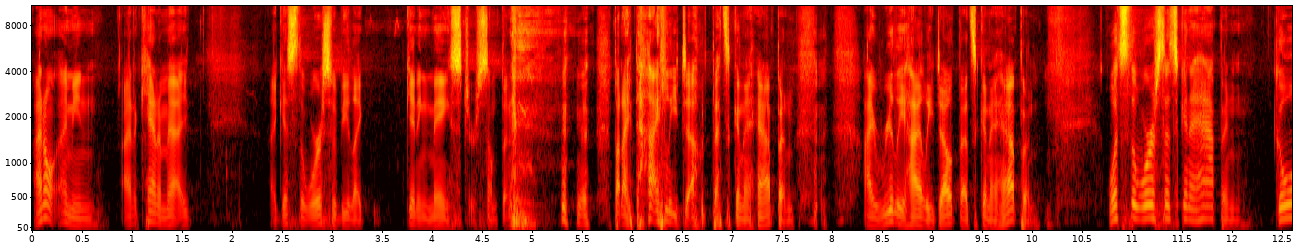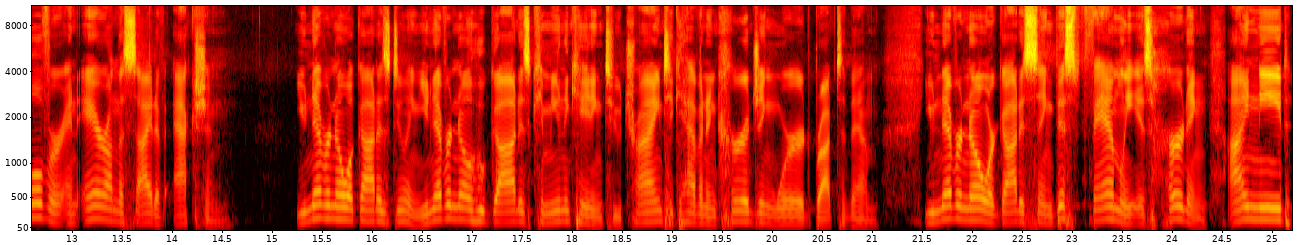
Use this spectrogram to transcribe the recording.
I don't, I mean, I can't imagine. I guess the worst would be like getting maced or something. but I highly doubt that's going to happen. I really highly doubt that's going to happen. What's the worst that's going to happen? Go over and err on the side of action. You never know what God is doing. You never know who God is communicating to, trying to have an encouraging word brought to them. You never know where God is saying, This family is hurting. I need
